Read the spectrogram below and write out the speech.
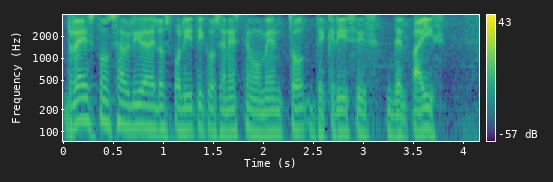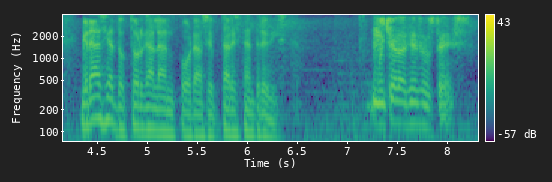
responsabilidad de los políticos en este momento de crisis del país. Gracias, doctor Galán, por aceptar esta entrevista. Muchas gracias a ustedes.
